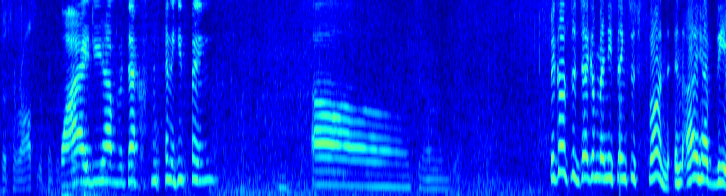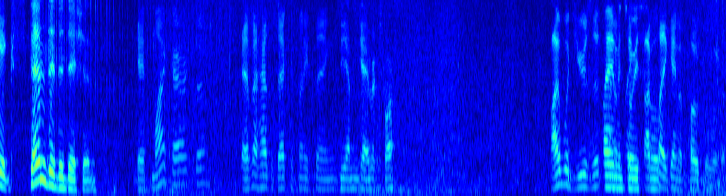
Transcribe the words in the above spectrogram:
the Taras. Why do you have a deck of many things? Oh, God. Because the deck of many things is fun, and I have the extended edition. If my character ever had the deck of many things, DM gave it to us. I would use it. My and I'd play, I'd play a game of poker with it.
